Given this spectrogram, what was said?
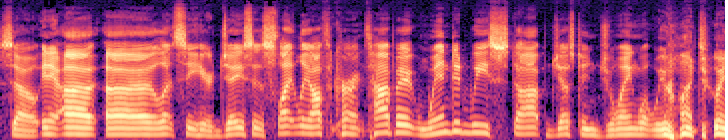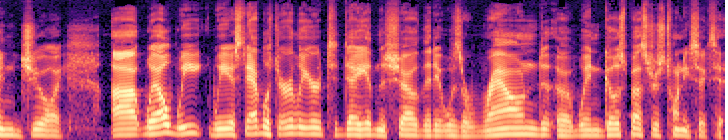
So, uh, uh, let's see here. Jay says slightly off the current topic. When did we stop just enjoying what we want to enjoy? Uh, well, we we established earlier today in the show that it was around uh, when Ghostbusters 26 hit.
